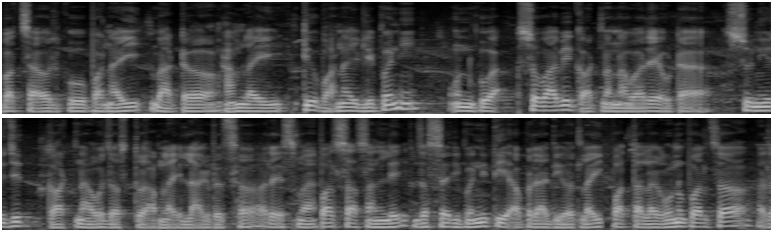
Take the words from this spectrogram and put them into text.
बच्चाहरूको भनाइबाट हामीलाई त्यो भनाइले पनि उनको स्वाभाविक घटना नभएर एउटा सुनियोजित घटना हो जस्तो हामीलाई लाग्दछ र यसमा प्रशासनले जसरी पनि ती अपराधीहरूलाई पत्ता लगाउनु पर्छ र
